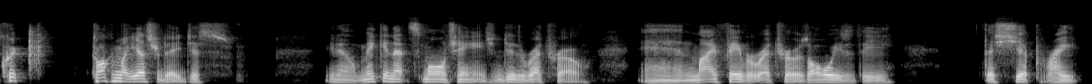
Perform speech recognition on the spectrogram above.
quick talking about yesterday, just you know, making that small change and do the retro. And my favorite retro is always the the ship, right?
